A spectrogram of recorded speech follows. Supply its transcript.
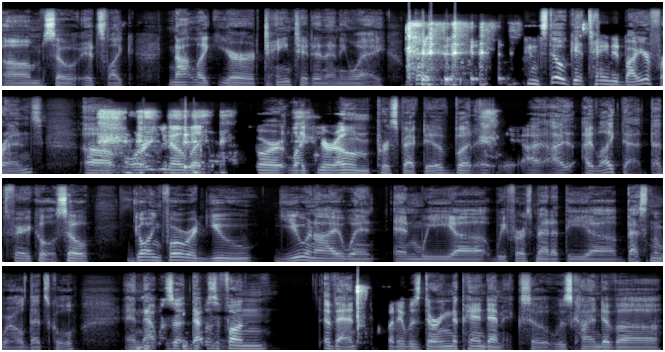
Um so it's like not like you're tainted in any way but you can still get tainted by your friends uh or you know like or like your own perspective but eh, I, I i like that that's very cool so going forward you you and I went and we uh, we first met at the uh, Best in the World. That's cool, and that was a that was a fun event. But it was during the pandemic, so it was kind of a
